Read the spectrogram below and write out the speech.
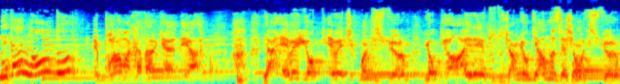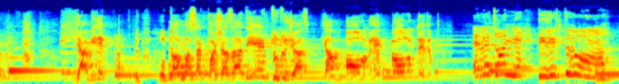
neden? Ne oldu? E burama kadar geldi ya. Ya eve yok eve çıkmak istiyorum. Yok ya ayrı ev tutacağım. Yok yalnız yaşamak istiyorum. Ya bir de utanmasak Paşazade'ye ev tutacağız. Yapma oğlum etme oğlum dedim. Evet anne delirtti babamı.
